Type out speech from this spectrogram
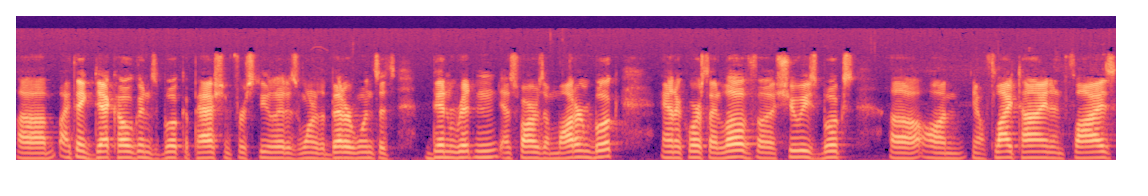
Um, I think Dec Hogan's book, A Passion for Steelhead, is one of the better ones that's been written as far as a modern book. And of course, I love uh, Shewey's books uh, on, you know, fly tying and flies.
